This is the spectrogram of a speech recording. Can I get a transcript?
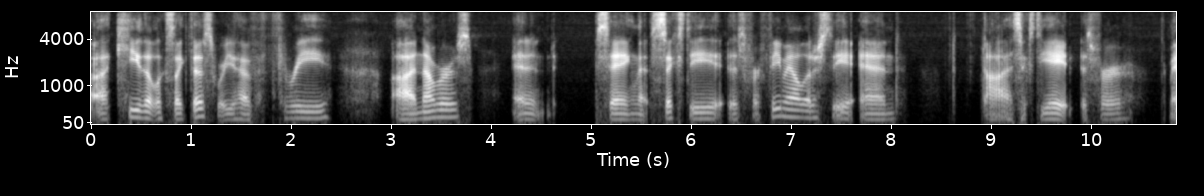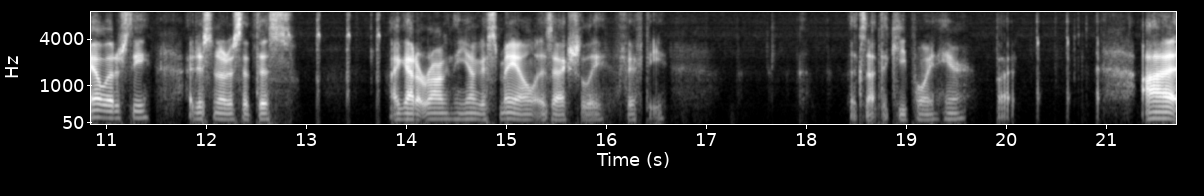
a key that looks like this, where you have three uh, numbers and saying that 60 is for female literacy and uh, 68 is for male literacy. I just noticed that this, I got it wrong. The youngest male is actually 50. That's not the key point here, but uh,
